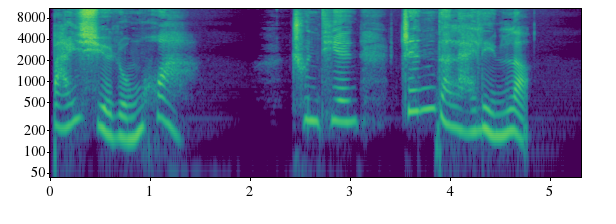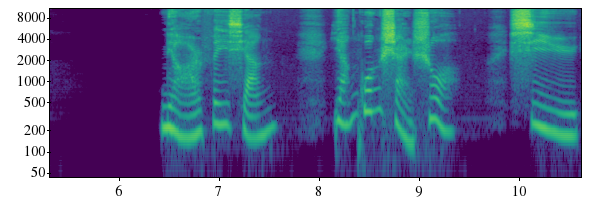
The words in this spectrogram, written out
白雪融化，春天真的来临了。鸟儿飞翔，阳光闪烁，细雨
